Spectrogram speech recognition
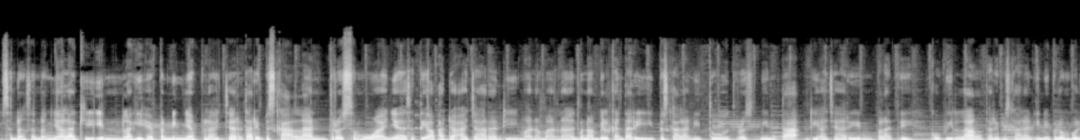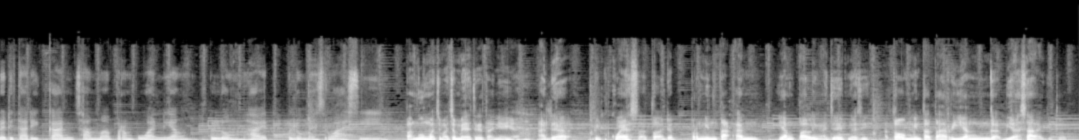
senang-senangnya lagi in lagi happeningnya belajar tari beskalan terus semuanya setiap ada acara di mana-mana menampilkan tari beskalan itu terus minta diajarin pelatihku bilang tari beskalan ini belum boleh ditarikan sama perempuan yang belum haid belum menstruasi panggung macam-macam ya ceritanya ya. ada request atau ada permintaan yang paling ajaib nggak sih? Atau minta tari yang nggak biasa gitu?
